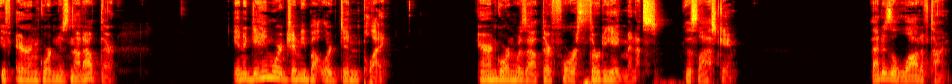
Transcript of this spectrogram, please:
If Aaron Gordon is not out there. In a game where Jimmy Butler didn't play, Aaron Gordon was out there for 38 minutes this last game. That is a lot of time.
